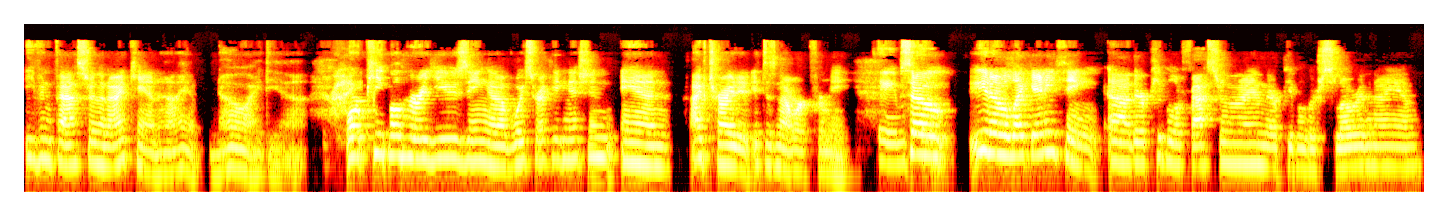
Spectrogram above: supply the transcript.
even faster than i can and i have no idea or people who are using uh, voice recognition and i've tried it. It does not work for me. Same. so you know like anything uh, there are people who are faster than i am. There are people who are slower than i am.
